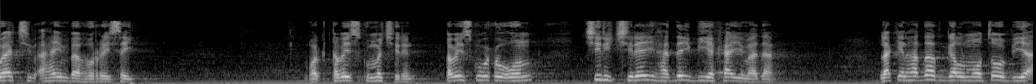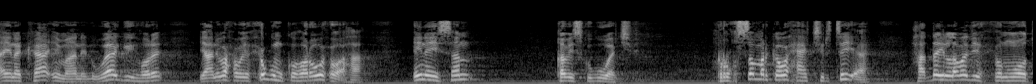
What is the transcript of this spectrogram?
waajib ahayn baa horraysay. Qabaysku ma jirin. Qabaysku wuxuu uun jiri jiray hadday biyo kaa yimaadaan. Laakiin haddaad galmootooo biyo ayna kaa imaanin waagii hore yacani waxa weye xukumka hore wuxuu ahaa inaysan qabays kugu waajibin. Ruqso marka waxaa jirtay ah hadday labadii xubnood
